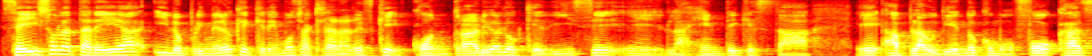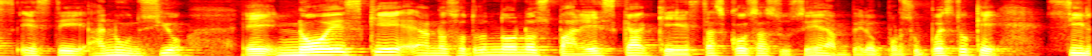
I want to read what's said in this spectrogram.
Se hizo la tarea y lo primero que queremos aclarar es que contrario a lo que dice eh, la gente que está eh, aplaudiendo como focas este anuncio, eh, no es que a nosotros no nos parezca que estas cosas sucedan, pero por supuesto que si,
